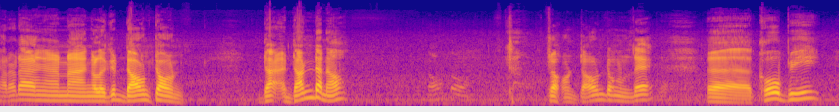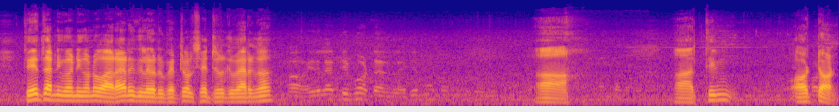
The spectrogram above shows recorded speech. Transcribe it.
கனடா எங்களுக்கு டவுன் டவுன் டண்டனோ? டவுன் டவுன் டவுனில் கோபி தேத்தண்ணி வேண்டி கொண்டு வராரு. இதில் ஒரு பெட்ரோல் செட் இருக்குது பாருங்க. ஆ ஆ. Tim Hortons.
